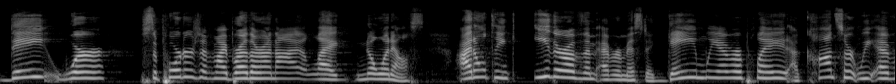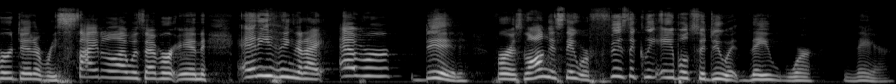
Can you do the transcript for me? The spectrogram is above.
they were supporters of my brother and I like no one else. I don't think either of them ever missed a game we ever played, a concert we ever did, a recital I was ever in, anything that I ever did. For as long as they were physically able to do it, they were there.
